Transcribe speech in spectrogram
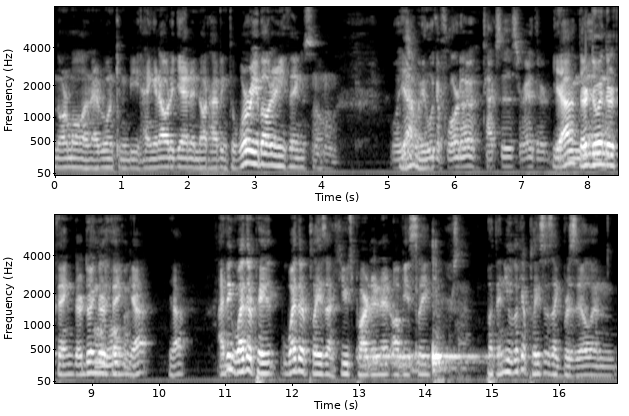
normal and everyone can be hanging out again and not having to worry about anything. So Mhm. Well, yeah, Yeah, when you look at Florida, Texas, right? They're yeah, they're good, doing their thing. They're doing their thing. open. Yeah, yeah. I think weather pay, weather plays a huge part in it, obviously. 100%. But then you look at places like Brazil and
